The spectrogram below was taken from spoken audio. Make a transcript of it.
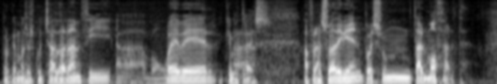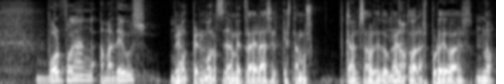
porque hemos escuchado a Danzi, a Von Weber. ¿Qué me a- traes? A François de Bien, pues un tal Mozart. Wolfgang Amadeus Pero, pero no, Mozart. no me traerás el que estamos cansados de tocar No. en todas las pruebas. No,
